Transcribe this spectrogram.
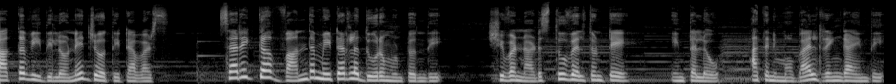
పక్క వీధిలోనే జ్యోతి టవర్స్. సరిగ్గా వంద మీటర్ల దూరం ఉంటుంది. శివ నడుస్తూ వెళ్తుంటే ఇంతలో అతని మొబైల్ రింగ్ అయింది.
